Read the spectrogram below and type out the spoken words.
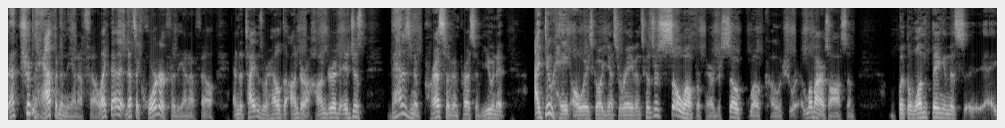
that shouldn't happen in the NFL. Like that, that's a quarter for the NFL. And the Titans were held to under 100. It just that is an impressive, impressive unit. I do hate always going against the Ravens because they're so well prepared. They're so well coached. Lamar's awesome. But the one thing in this, eh,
